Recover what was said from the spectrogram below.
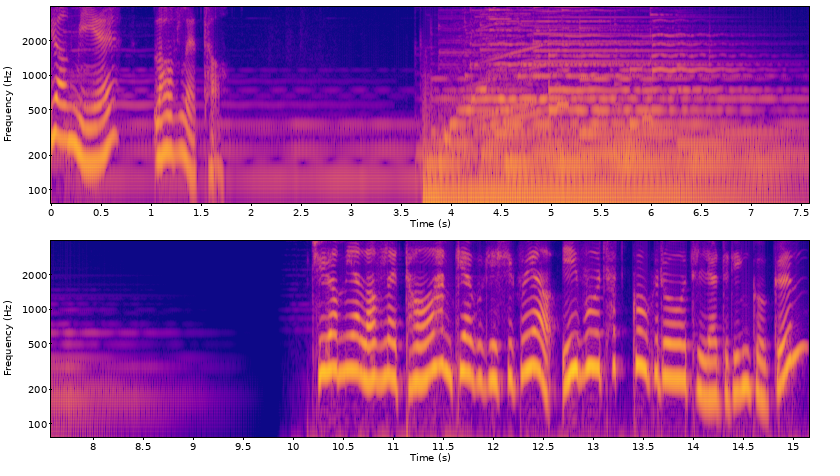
주현미의 Love Letter. 주현미의 Love Letter 함께하고 계시고요. 2부 첫 곡으로 들려드린 곡은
